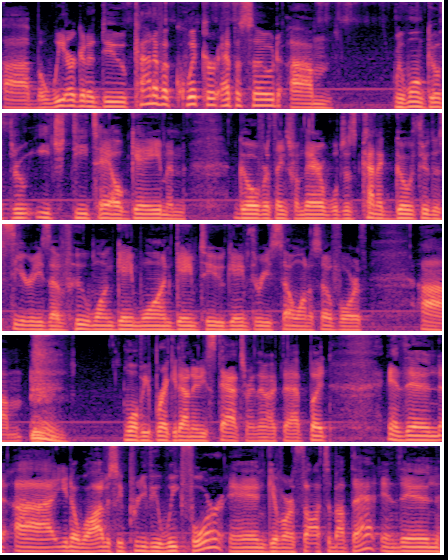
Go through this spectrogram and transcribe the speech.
Uh, but we are going to do kind of a quicker episode. Um, we won't go through each detail game and go over things from there. We'll just kind of go through the series of who won game one, game two, game three, so on and so forth. Um, won't be breaking down any stats or anything like that. But and then uh, you know we'll obviously preview week four and give our thoughts about that, and then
